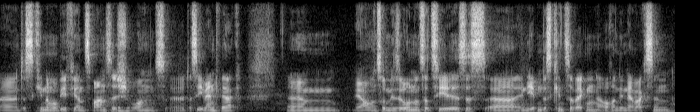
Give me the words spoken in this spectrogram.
äh, des Kindermobil 24 und äh, das Eventwerk. Ähm, ja, unsere Mission, unser Ziel ist es, äh, in jedem das Kind zu wecken, auch in den Erwachsenen.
